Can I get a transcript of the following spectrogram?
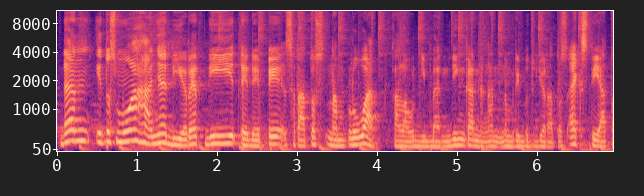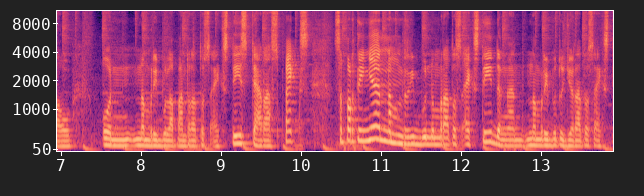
Dan itu semua hanya di rate di TDP 160 watt kalau dibandingkan dengan 6700 XT ataupun 6800 XT secara specs sepertinya 6600 XT dengan 6700 XT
